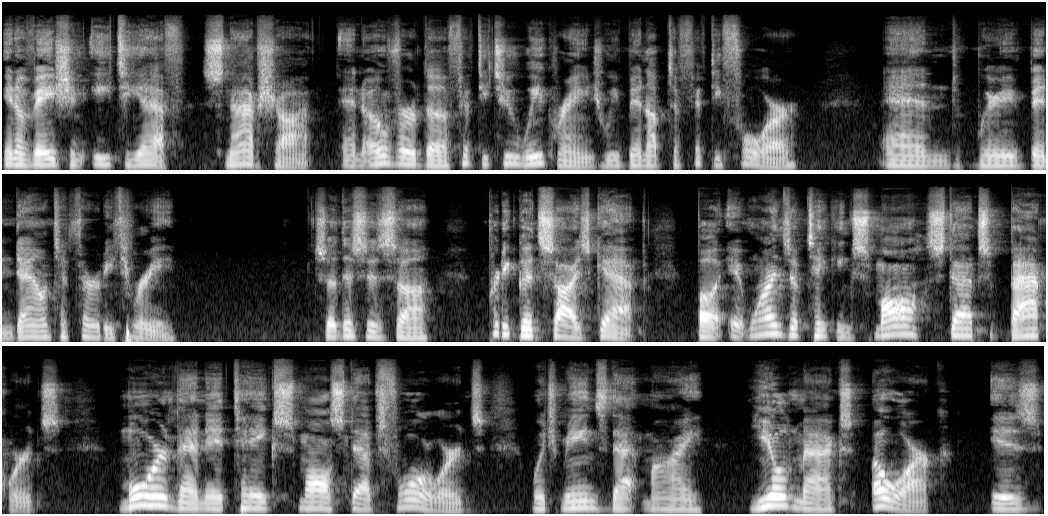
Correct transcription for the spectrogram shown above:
Innovation ETF snapshot. And over the 52 week range, we've been up to 54 and we've been down to 33. So this is a pretty good size gap, but it winds up taking small steps backwards more than it takes small steps forwards, which means that my yield max OARK is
